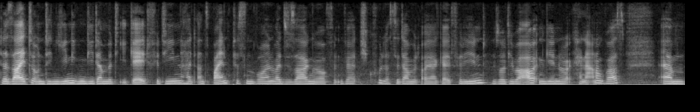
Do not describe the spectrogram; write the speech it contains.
der Seite und denjenigen, die damit ihr Geld verdienen, halt ans Bein pissen wollen, weil sie sagen, ja, finden wir halt nicht cool, dass ihr damit euer Geld verdient. Ihr sollt lieber arbeiten gehen oder keine Ahnung was. Ähm,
